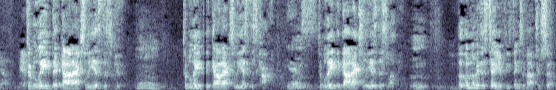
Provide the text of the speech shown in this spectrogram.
Yeah. Yep. To believe that God actually is this good. Mm. To believe that God actually is this kind. Yes. Mm. To believe that God actually is this loving. Mm. Let, let me- let me just tell you a few things about yourself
